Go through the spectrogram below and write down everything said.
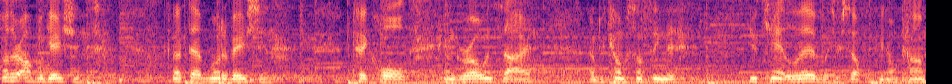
other obligations, let that motivation take hold and grow inside and become something that you can't live with yourself if you don't come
